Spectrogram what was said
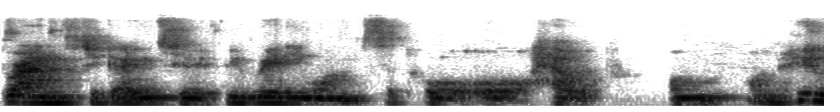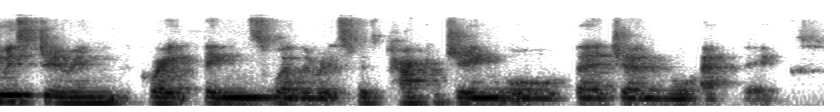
brands to go to if we really want support or help on, on who is doing great things, whether it's with packaging or their general ethics.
